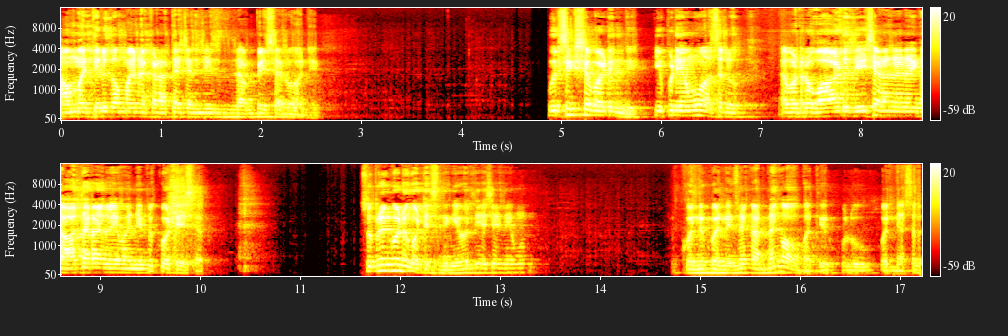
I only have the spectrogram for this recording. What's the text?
ఆ అమ్మాయి తెలుగు అమ్మాయిని అక్కడ అత్యాచారం చేసి చంపేశారు అని. ఉరిశిక్ష పడింది. ఇప్పుడేమో అసలు ఏమంటారు వాడు చేశాడని ఆధారాలు లేవని చెప్పి కొట్టేశారు. సుప్రీంకోర్టు కొట్టేసింది. ఇంకెవరు చేసేదేమో కొన్ని కొన్ని నిజంగా అర్థం కావబ్బా తీర్పులు కొన్ని అసలు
